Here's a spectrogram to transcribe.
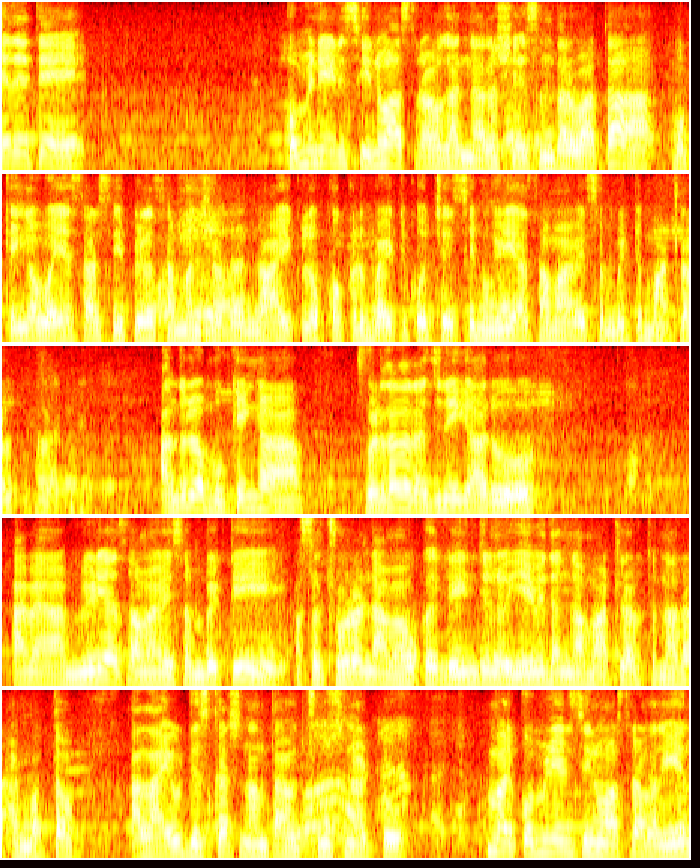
ఏదైతే కొమ్మినేని శ్రీనివాసరావు గారిని అరెస్ట్ చేసిన తర్వాత ముఖ్యంగా వైఎస్ఆర్సీపీకి సంబంధించినటువంటి నాయకులు ఒక్కొక్కరు బయటకు వచ్చేసి మీడియా సమావేశం పెట్టి మాట్లాడుతున్నారు. అందులో ముఖ్యంగా విడదల రజనీ గారు ఆమె మీడియా సమావేశం పెట్టి అసలు చూడండి ఆమె ఒక రేంజ్లో ఏ విధంగా మాట్లాడుతున్నారో. ఆమె మొత్తం ఆ లైవ్ డిస్కషన్ అంతా ఆమె చూసినట్టు మరి కొమ్మినేని శ్రీనివాసరావు గారు ఏం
